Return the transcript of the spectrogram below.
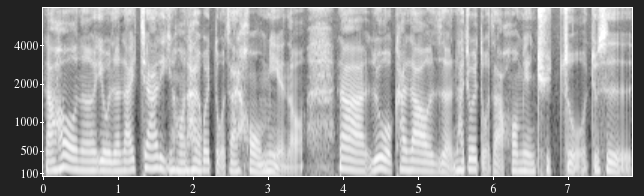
然后呢，有人来家里以后，他也会躲在后面哦。那如果看到人，他就会躲在后面去做，就是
